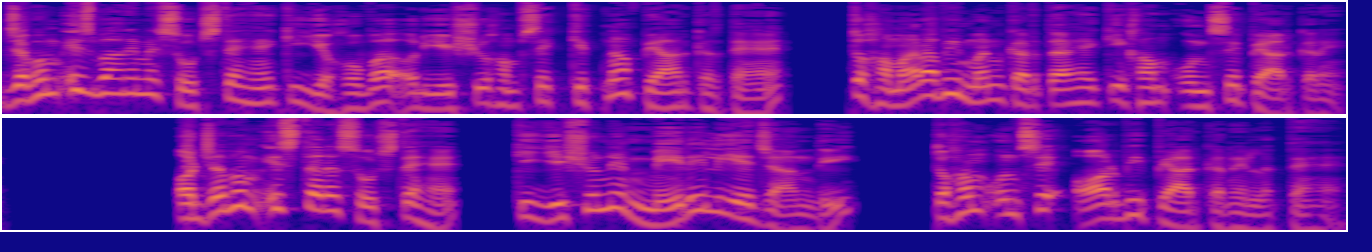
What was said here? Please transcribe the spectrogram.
जब हम इस बारे में सोचते हैं कि यहोवा और यीशु हमसे कितना प्यार करते हैं तो हमारा भी मन करता है कि हम उनसे प्यार करें। और जब हम इस तरह सोचते हैं कि यीशु ने मेरे लिए जान दी तो हम उनसे और भी प्यार करने लगते हैं।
